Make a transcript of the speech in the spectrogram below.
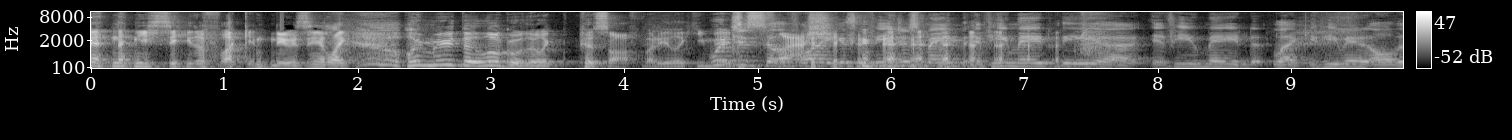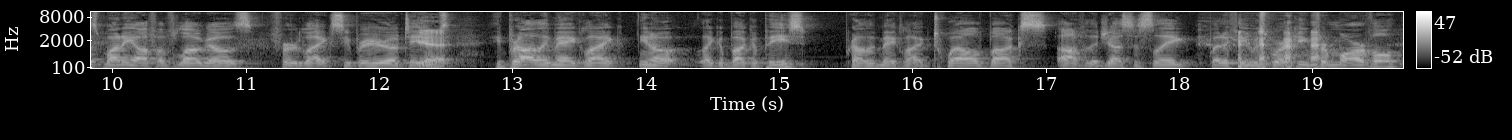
and then you see the fucking news, and you're like, I made that logo. They're like, piss off, buddy. Like you made Which is so funny because if he just made, if he made the, uh, if he made like, if he made all this money off of logos for like superhero teams, Yeah. he'd probably make like, you know, like a buck a piece. Probably make like twelve bucks off of the Justice League. But if he was working for Marvel,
